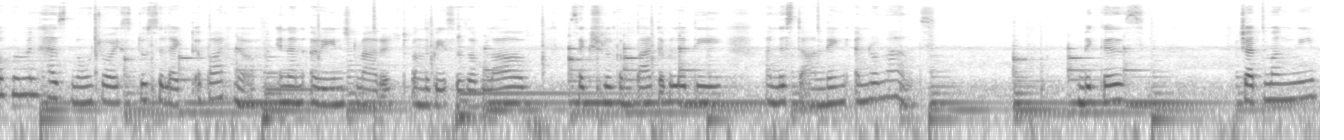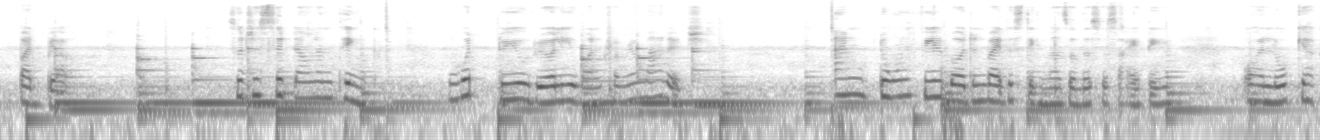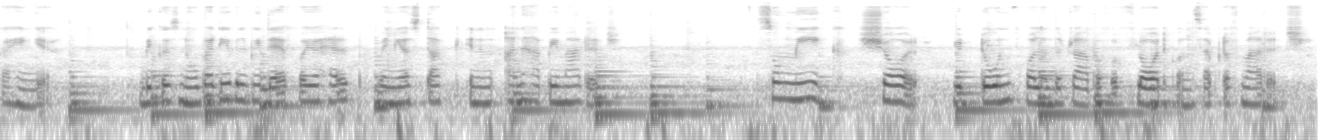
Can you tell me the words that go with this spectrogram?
A woman has no choice to select a partner in an arranged marriage on the basis of love, sexual compatibility, understanding, and romance. Because Chatmangni Padbya. So just sit down and think what do you really want from your marriage? And don't feel burdened by the stigmas of the society और लोग क्या कहेंगे because nobody will be there for your help when you're stuck in an unhappy marriage. So make sure you don't fall in the trap of a flawed concept of marriage.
